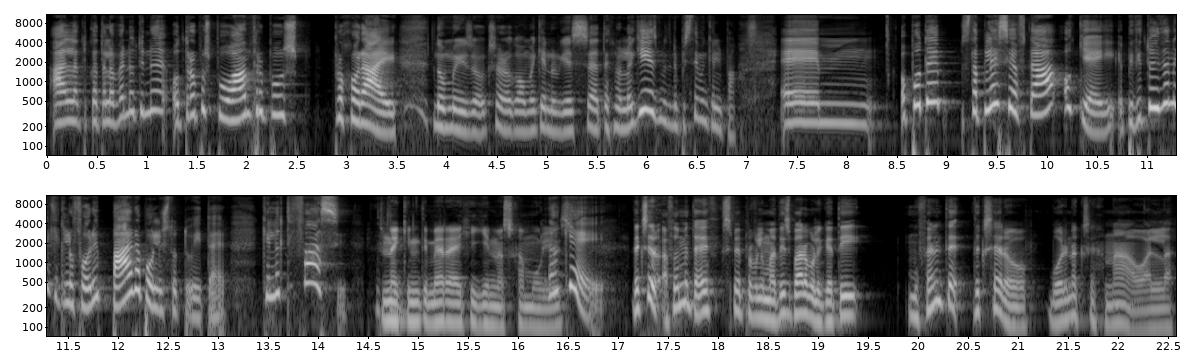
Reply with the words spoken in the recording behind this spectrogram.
αλλά το καταλαβαίνω ότι είναι ο τρόπος που ο άνθρωπος προχωράει, νομίζω, ξέρω εγώ, με καινούργιες τεχνολογίες, με την επιστήμη κλπ. Ε, μ, οπότε, στα πλαίσια αυτά, οκ, επειδή το είδα να κυκλοφορεί πάρα πολύ στο Twitter και λέω τι φάση. Ναι, εκείνη τη μέρα έχει γίνει ένας χαμούλης. Οκ. Δεν ξέρω, αυτό με τα ethics με προβληματίζει πάρα πολύ γιατί μου φαίνεται, δεν ξέρω, μπορεί να ξεχνάω, αλλά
